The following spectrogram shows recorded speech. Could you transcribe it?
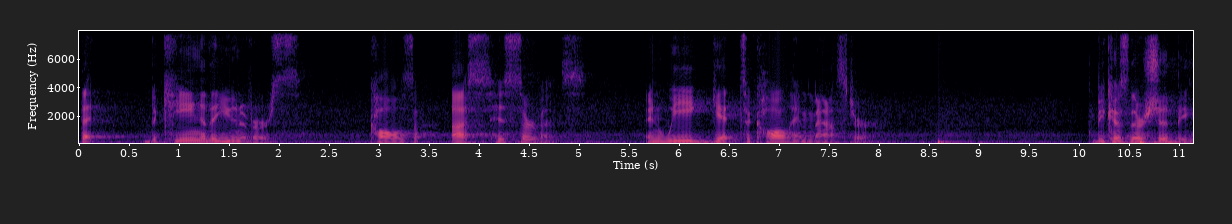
that the King of the universe calls us his servants and we get to call him master. Because there should be.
